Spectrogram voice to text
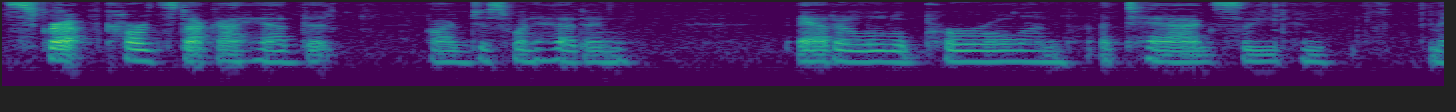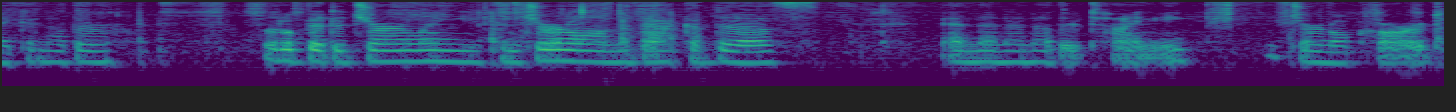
scrap cardstock I had that I just went ahead and added a little pearl and a tag so you can make another little bit of journaling. You can journal on the back of this, and then another tiny journal card.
